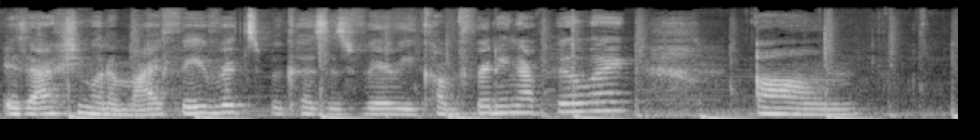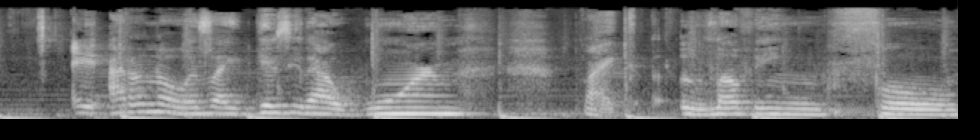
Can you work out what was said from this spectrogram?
It's actually one of my favorites because it's very comforting, I feel like. Um, it, I don't know, it's like gives you that warm, like loving, full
